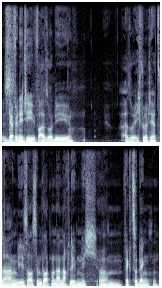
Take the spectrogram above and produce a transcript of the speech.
definitiv. Also die, also ich würde jetzt sagen, die ist aus dem Dortmunder Nachleben nicht ähm, wegzudenken.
